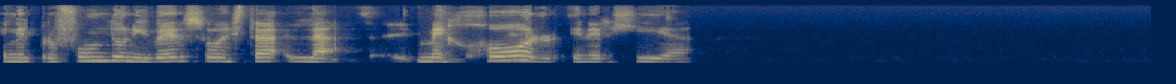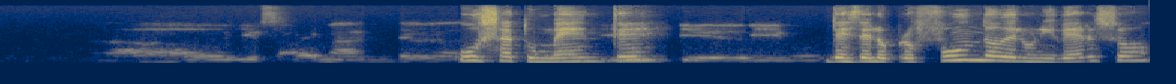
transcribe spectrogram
en el profundo universo está la mejor energía. Uh, Usa tu mente desde lo profundo del universo.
